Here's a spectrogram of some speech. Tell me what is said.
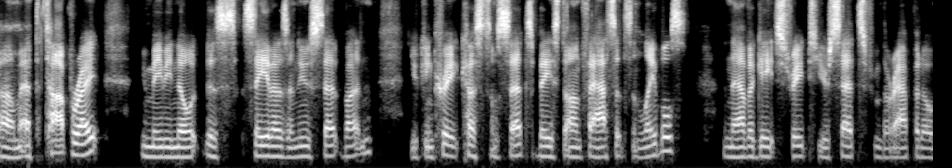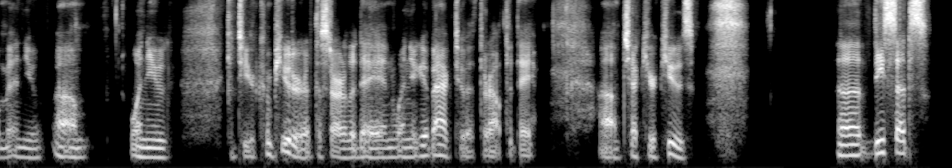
Um, at the top right, you maybe note this save as a new set button. You can create custom sets based on facets and labels navigate straight to your sets from the Rapido menu um, when you get to your computer at the start of the day and when you get back to it throughout the day. Uh, check your queues. Uh, these sets,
